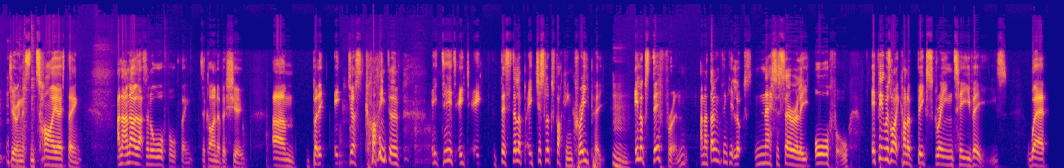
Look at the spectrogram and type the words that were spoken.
during this entire thing. And I know that's an awful thing to kind of assume, um, but it it just kind of it did it. it there's still a it just looks fucking creepy. It looks different, and I don't think it looks necessarily awful. If it was like kind of big screen TVs where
